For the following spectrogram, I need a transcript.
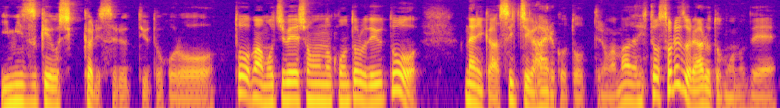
意味付けをしっかりするっていうところと、まあ、モチベーションのコントロールで言うと、何かスイッチが入ることっていうのが、まだ人それぞれあると思うので、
